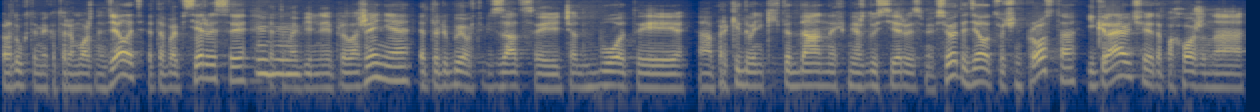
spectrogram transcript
продуктами, которые можно делать. Это веб-сервисы, Мгм. это мобильные приложения, это любые автоматизации, чат-боты, а, прокидывание каких-то данных между сервисами. Все это делается очень просто, играючи. Это похоже на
